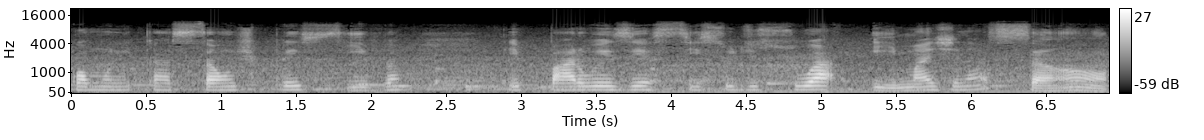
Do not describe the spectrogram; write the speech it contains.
comunicação expressiva e para o exercício de sua imaginação.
